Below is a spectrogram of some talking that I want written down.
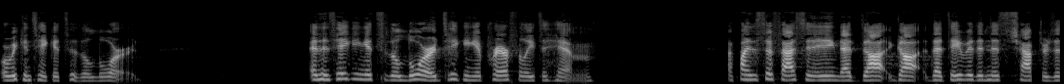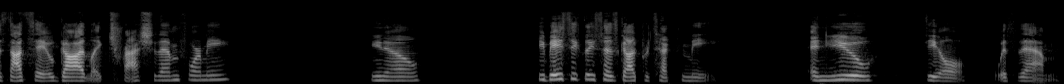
or we can take it to the Lord. And in taking it to the Lord, taking it prayerfully to Him, I find it so fascinating that God, that David in this chapter does not say, "Oh God, like trash them for me." You know, he basically says, "God, protect me, and you deal with them."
